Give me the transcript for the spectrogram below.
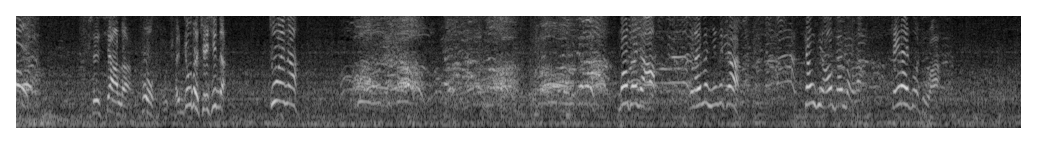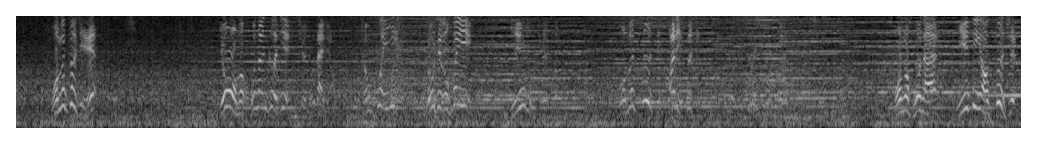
是下了破釜沉舟的决心的，诸位呢？毛团长，我来问您个事儿。张俊敖赶走了，谁来做主啊？我们自己，由我们湖南各界选出代表，组成会议，由这个会议民主决策。我们自己管理自己。我们湖南一定要自治，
